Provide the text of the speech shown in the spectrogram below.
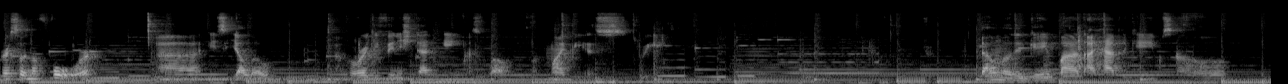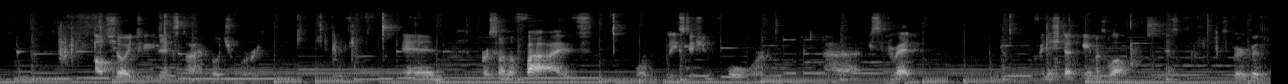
Persona 4 uh, is yellow. I've already finished that game as well on my PS3. Downloaded game, but I have the game, so I'll show it to you next time, don't you worry. And Persona 5 for the PlayStation 4 uh, is in red. Finished that game as well. It's, it's very good.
